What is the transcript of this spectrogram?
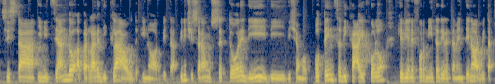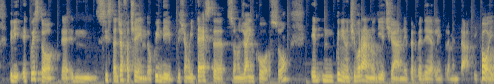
Si sta iniziando a parlare di cloud in orbita, quindi ci sarà un settore di, di diciamo, potenza di calcolo che viene fornita direttamente in orbita. Quindi e questo eh, si sta già facendo. Quindi quindi diciamo i test sono già in corso e mm, quindi non ci vorranno dieci anni per vederli implementati. Poi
